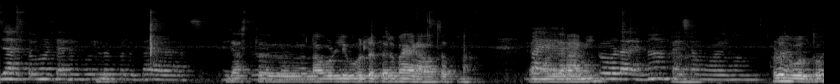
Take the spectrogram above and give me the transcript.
जास्त मोठ्याने बोललं परत बाहेर आवाज. जास्त लावडली बोललं तर बाहेर आवाज ना त्यामुळे जरा आम्ही बाहेर रोड आहे ना त्याच्यामुळे मग हळूच हळू बोलतो.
